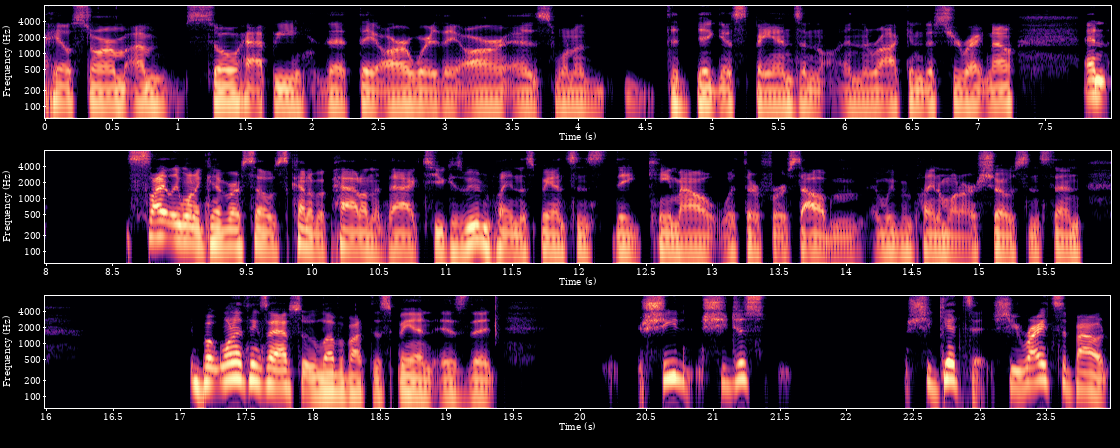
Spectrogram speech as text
Halestorm. I'm so happy that they are where they are as one of the biggest bands in in the rock industry right now. And slightly want to give ourselves kind of a pat on the back too because we've been playing this band since they came out with their first album and we've been playing them on our show since then. But one of the things I absolutely love about this band is that she she just she gets it. She writes about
